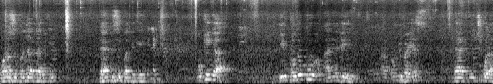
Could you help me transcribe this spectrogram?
మోన సుప్రజా గారికి బ్యాంకు సిబ్బందికి. ముఖ్యంగా ఈ పొదుపు అనేది ట్వంటీ ఫైవ్ ఇయర్స్ బ్యాక్ నుంచి కూడా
